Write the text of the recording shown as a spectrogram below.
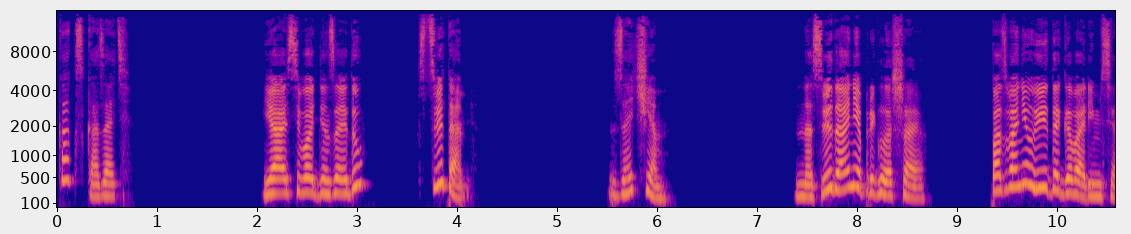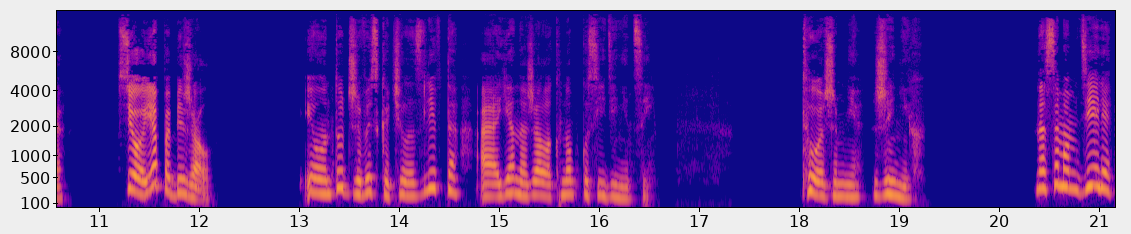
«Как сказать?» «Я сегодня зайду с цветами». «Зачем?» «На свидание приглашаю. Позвоню и договоримся. Все, я побежал». И он тут же выскочил из лифта, а я нажала кнопку с единицей. Тоже мне жених. На самом деле,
